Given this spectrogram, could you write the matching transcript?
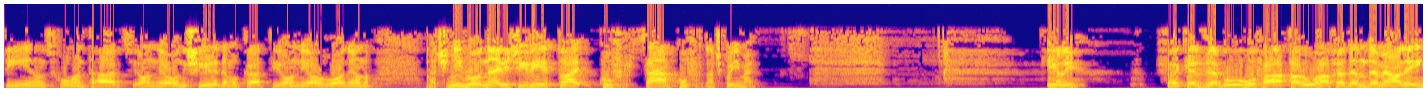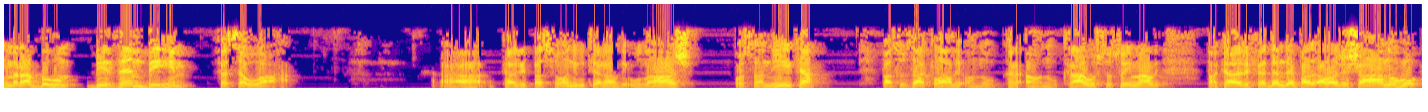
fini, oni su humanitarci, oni, oni šire demokratiju, oni ovo, oni ono. Znači, njihov najveći grijeh, to je kufr, sam kufr, znači koji imaju. Ili, فَكَذَّبُوهُ فَأَقَرُوهَا فَدَمْدَمَ عَلَيْهِمْ رَبُّهُمْ بِذَنْبِهِمْ فَسَوَّاهَا a, kaže pa su oni utjerali u laž poslanika pa su zaklali onu, onu kravu što su imali. Pa kaže Fedende pa Allah Žešanuhu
